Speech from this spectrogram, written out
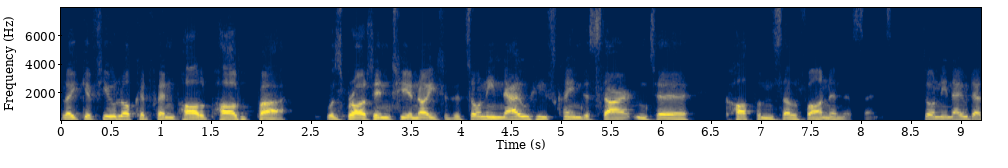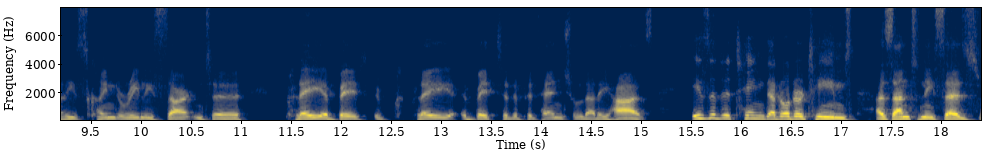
like if you look at when Paul Pogba was brought into United, it's only now he's kind of starting to cop himself on in a sense. It's only now that he's kind of really starting to play a bit play a bit to the potential that he has. Is it a thing that other teams, as Anthony says,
